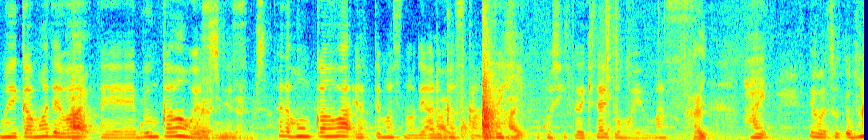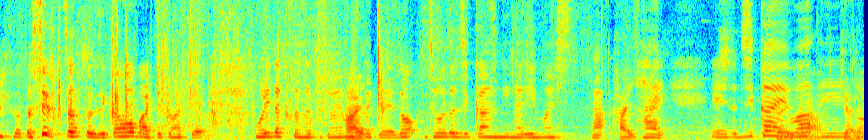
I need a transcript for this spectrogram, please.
6日までは、はい。えー文館はお休みです。た。ただ本館はやってますのでアルカス館、ぜはい。ひお越しいただきたいと思います。はい。はい、ではちょっと森私がちょっと時間オーバーしてしまって盛りだくさんになってしまいましたけれど、ちょうど時間になりました。はい。えー、と次回は、えー、次回は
